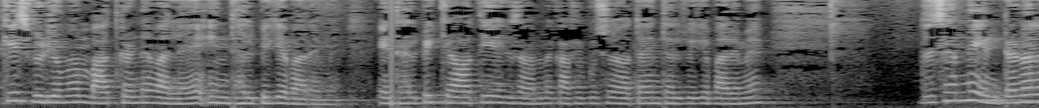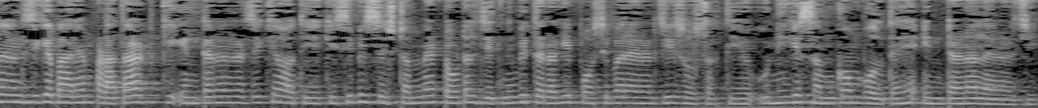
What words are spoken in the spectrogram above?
की इस वीडियो में हम बात करने वाले हैं इंथेल्पी के बारे में। इंथेल्पी क्या होती है एग्ज़ाम में? काफ़ी पूछा जाता है इंथेल्पी के बारे में। जैसे हमने इंटरनल एनर्जी के बारे में पढ़ा था कि इंटरनल एनर्जी क्या होती है? किसी भी सिस्टम में टोटल जितनी भी तरह की पॉसिबल एनर्जीज हो सकती है, उन्हीं के सम को हम बोलते हैं इंटरनल एनर्जी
